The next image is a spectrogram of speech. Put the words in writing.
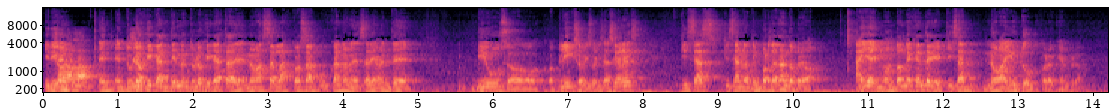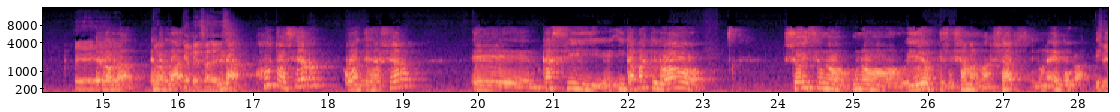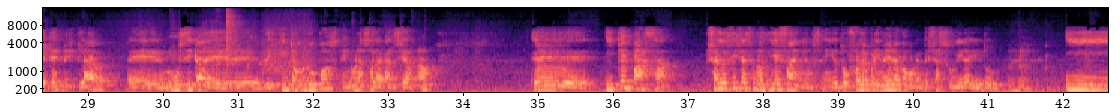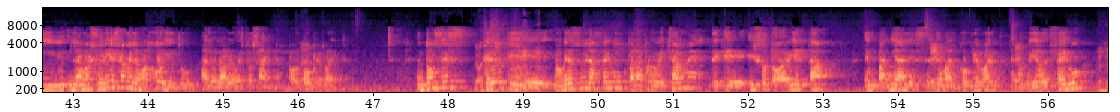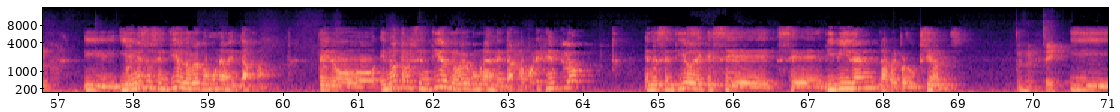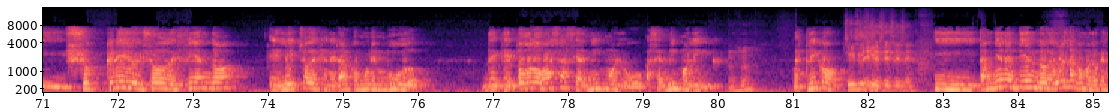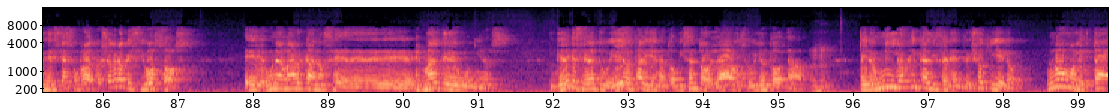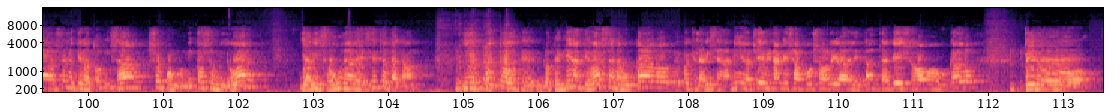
Y digo, en, en tu Sí. lógica, entiendo en tu lógica esta de no hacer las cosas buscando necesariamente views o, o clics o visualizaciones. Quizás, quizás no te importa tanto, pero ahí hay un montón de gente que quizás no va a YouTube, por ejemplo. Eh, Es verdad, es verdad. ¿Qué pensás de eso? Mirá, justo ayer o antes de ayer, eh, casi, y capaz que lo hago, yo hice uno- unos videos que se llaman mashups en una época, viste, Sí. que es mezclar eh, música de, de distintos grupos en una sola canción, ¿no? Eh, ¿Y qué pasa? Ya los hice hace unos 10 años en YouTube, fue lo primero como que empecé a subir a YouTube. Y la mayoría ya me los bajó YouTube a lo largo de estos años por Claro. copyright. Entonces, creo que lo voy a subir a Facebook para aprovecharme de que eso todavía está en pañales, Sí. el tema del copyright en Sí. los videos de Facebook. Y, y en esos sentidos lo veo como una ventaja. Pero en otros sentidos lo veo como una desventaja. Por ejemplo, en el sentido de que se, se dividen las reproducciones. Sí. Y yo creo y yo defiendo el hecho de generar como un embudo, de que todo vaya hacia el mismo, lu- hacia el mismo link. ¿Me explico? Sí, sí, Sí, sí. sí, sí. Y también entiendo, de vuelta como lo que les decía hace un rato, yo creo que si vos sos eh, una marca, no sé, de, de esmalte de uñas, y querés que se vea tu video, está bien, atomiza en todos lados, subilo en todos lados. Pero mi lógica es diferente. Yo quiero no molestar, yo no quiero atomizar, yo pongo mi cosa en mi lugar y aviso una vez, esto está acá. Y después todos que, los que quieran que vayan a buscarlo, después que le avisen a mí, che, mirá que ya apoyó arriba del estante aquello, vamos a buscarlo. Pero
